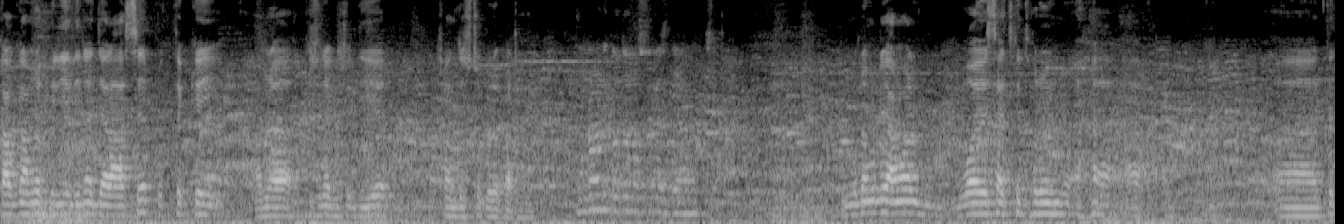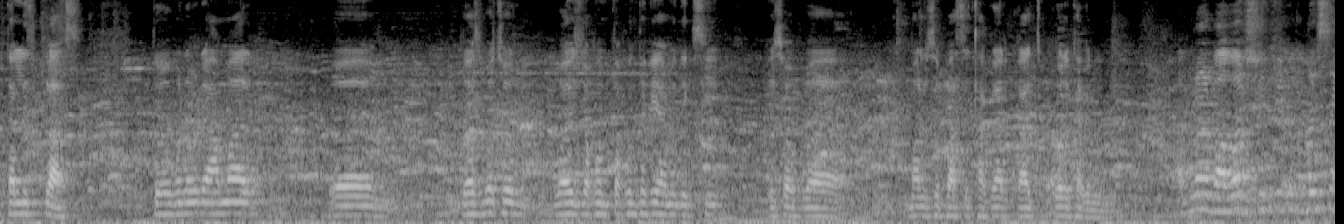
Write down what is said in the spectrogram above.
কাউকে আমরা ফিরিয়ে দিই না যারা আসে প্রত্যেককেই আমরা কিছু না কিছু দিয়ে সন্তুষ্ট করে পাঠাই মোটামুটি কত বছর দেওয়া হচ্ছে? মোটামুটি আমার বয়স আজকে ধরুন তেতাল্লিশ প্লাস তো মোটামুটি আমার দশ বছর বয়স যখন তখন থেকেই আমি দেখছি এসব মানুষের পাশে থাকার কাজ করে থাকেন। আপনার বাবার স্মৃতির উদ্দেশ্যে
